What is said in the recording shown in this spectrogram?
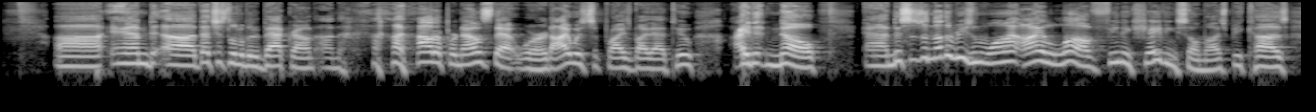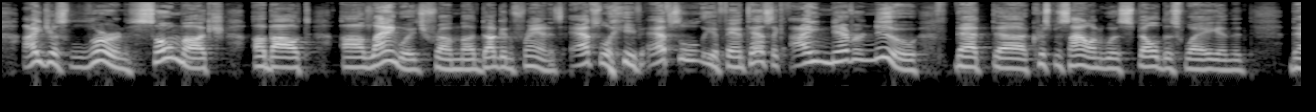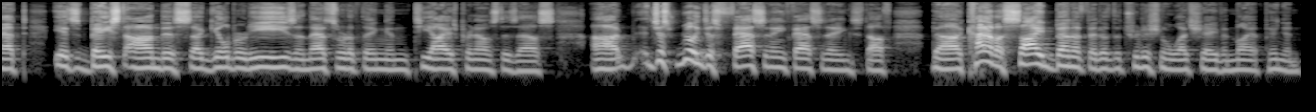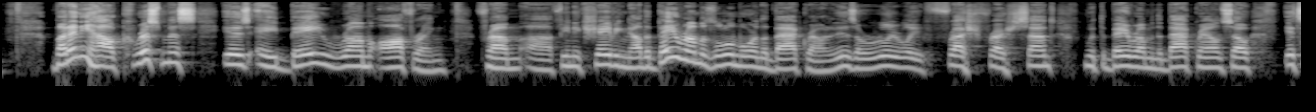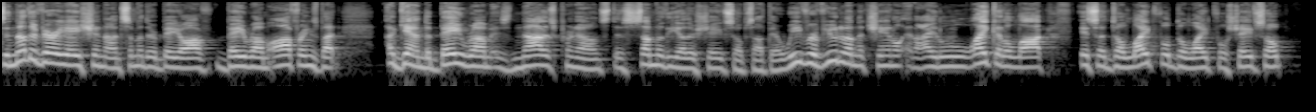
Uh, and uh, that's just a little bit of background on, on how to pronounce that word. I was surprised by that too. I didn't know. And this is another reason why I love Phoenix Shaving so much because I just learned so much about uh, language from uh, Doug and Fran. It's absolutely, absolutely a fantastic. I never knew that uh, Christmas Island was spelled this way and that that it's based on this uh, Gilbertese and that sort of thing, and TI is pronounced as S. Uh, just really just fascinating, fascinating stuff. The kind of a side benefit of the traditional wet shave, in my opinion. But anyhow, Christmas is a bay rum offering from uh, Phoenix Shaving. Now, the bay rum is a little more in the background. It is a really, really fresh, fresh scent with the bay rum in the background. So it's another variation on some of their bay, off, bay rum offerings, but Again, the bay rum is not as pronounced as some of the other shave soaps out there. We've reviewed it on the channel and I like it a lot. It's a delightful, delightful shave soap.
